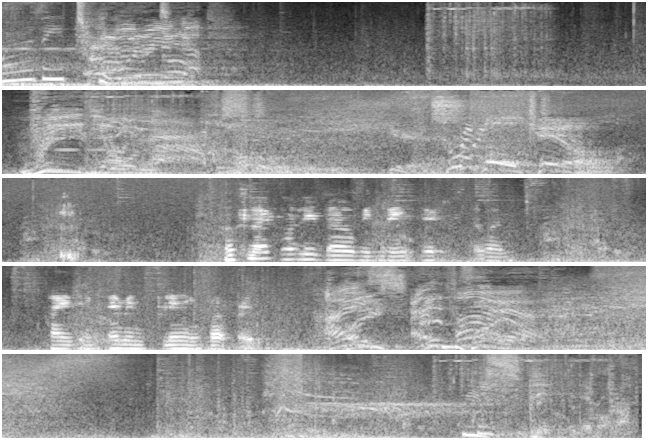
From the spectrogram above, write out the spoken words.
Worthy twin. Breathe your last. Triple kill. Looks like only the Wind Ranger is the one hiding. I mean, playing properly. Ice and fire. Split the rough.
